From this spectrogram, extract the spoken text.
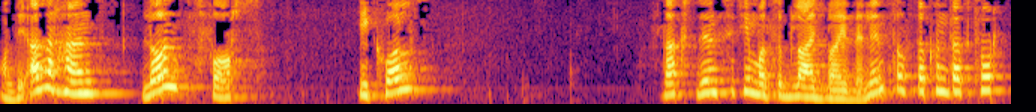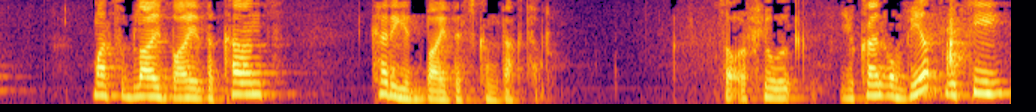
On the other hand, Lorentz force equals flux density multiplied by the length of the conductor multiplied by the current carried by this conductor. So if you, you can obviously see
